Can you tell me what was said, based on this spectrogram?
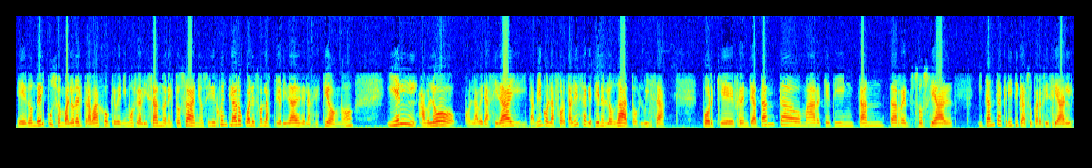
eh, donde él puso en valor el trabajo que venimos realizando en estos años y dejó en claro cuáles son las prioridades de la gestión, ¿no? Y él habló con la veracidad y, y también con la fortaleza que tienen los datos, Luisa, porque frente a tanto marketing, tanta red social, y tanta crítica superficial,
